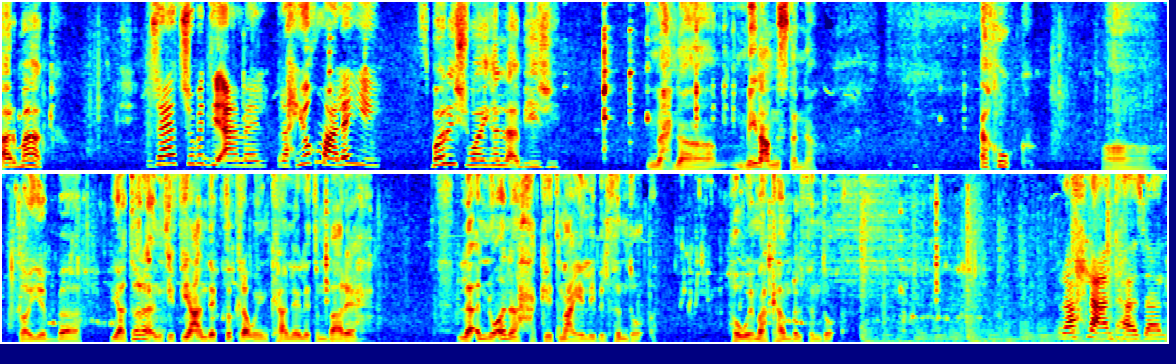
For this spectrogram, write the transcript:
أرماك. رجعت شو بدي أعمل؟ رح يغمى علي. اصبري شوي هلأ بيجي. نحن مين عم نستنى؟ أخوك. آه طيب يا ترى أنت في عندك فكرة وين كان ليلة امبارح؟ لأنه أنا حكيت مع يلي بالفندق. هو ما كان بالفندق. راح لعند هازال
